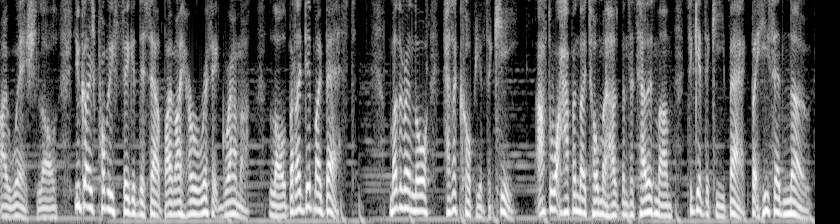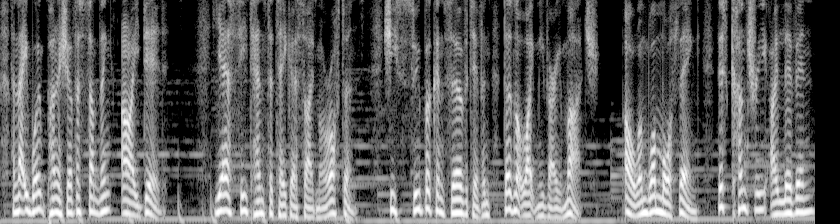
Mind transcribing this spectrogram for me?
I wish, lol. You guys probably figured this out by my horrific grammar, lol, but I did my best mother in law has a copy of the key. After what happened, I told my husband to tell his mum to give the key back, but he said no, and that he won't punish her for something I did. Yes, he tends to take her side more often. She's super conservative and does not like me very much. Oh, and one more thing. This country I live in,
